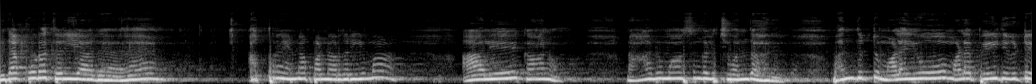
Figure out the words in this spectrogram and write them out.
இதை கூட தெரியாத அப்புறம் என்ன பண்ணார் தெரியுமா? ஆளே காணும். நாலு மாதம் கழித்து வந்தார். வந்துட்டு மழையோ மழை பெய்துக்கிட்டு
